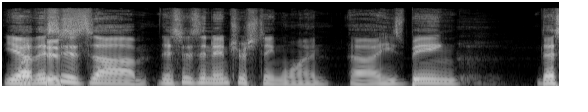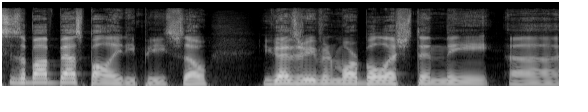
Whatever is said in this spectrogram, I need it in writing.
Yeah, this, this- is um this is an interesting one. Uh, he's being this is above best ball ADP, so you guys are even more bullish than the uh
